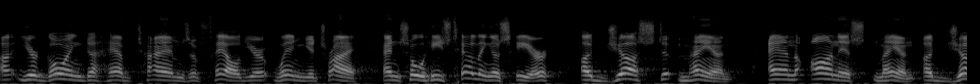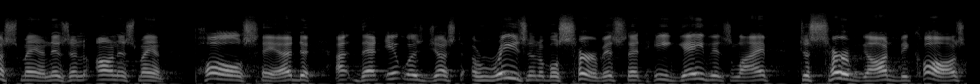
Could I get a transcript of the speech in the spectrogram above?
Uh, you're going to have times of failure when you try. And so he's telling us here a just man, an honest man. A just man is an honest man. Paul said uh, that it was just a reasonable service that he gave his life to serve God because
